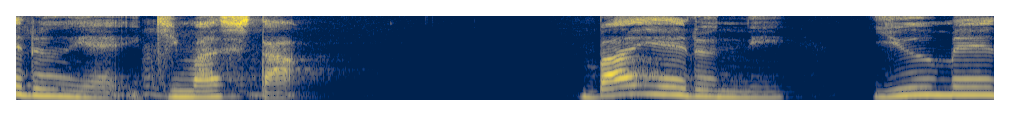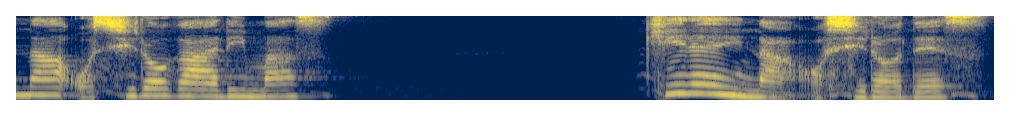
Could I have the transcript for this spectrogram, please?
エルンへ行きました。バイエルンに有名なお城があります。綺麗なお城です。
